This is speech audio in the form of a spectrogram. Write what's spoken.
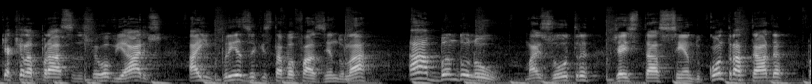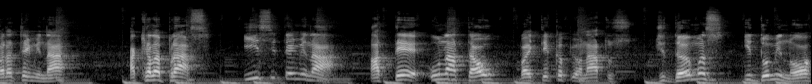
que aquela Praça dos Ferroviários, a empresa que estava fazendo lá, abandonou, mas outra já está sendo contratada para terminar aquela praça. E se terminar até o Natal vai ter campeonatos de damas e dominó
